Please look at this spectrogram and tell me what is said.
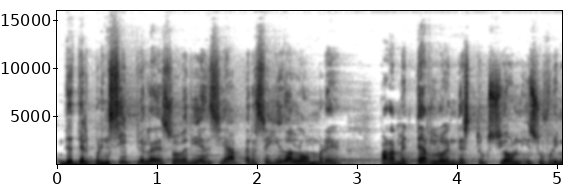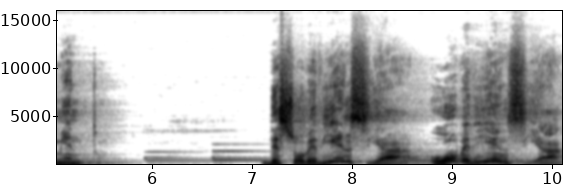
desde el principio la desobediencia ha perseguido al hombre para meterlo en destrucción y sufrimiento. Desobediencia u obediencia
